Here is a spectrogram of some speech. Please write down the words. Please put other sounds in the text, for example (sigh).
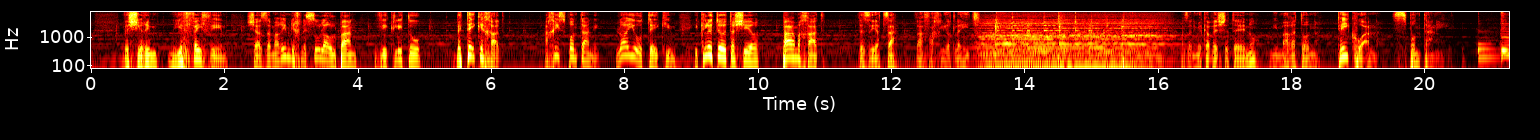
ושירים יפהפיים שהזמרים נכנסו לאולפן והקליטו בטייק אחד. הכי ספונטני. לא היו טייקים. הקליטו את השיר פעם אחת, וזה יצא והפך להיות להיט. אז אני מקווה שתהנו ממרתון טייק וואן ספונטני. Ooh,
